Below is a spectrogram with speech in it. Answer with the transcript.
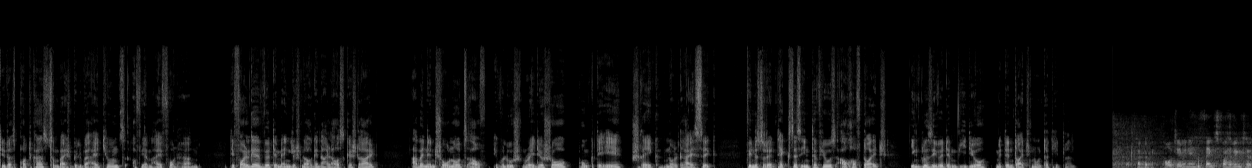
die das Podcast zum Beispiel über iTunes auf ihrem iPhone hören. Die Folge wird im englischen Original ausgestrahlt, aber in den Shownotes auf evolutionradioshow.de-030 findest du den Text des Interviews auch auf Deutsch, inklusive dem Video mit den deutschen Untertiteln. Paul Gemini, thanks for having the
